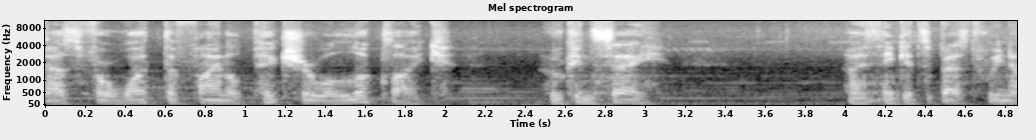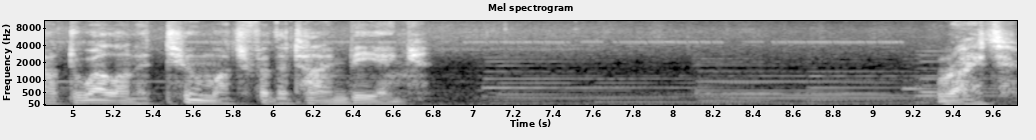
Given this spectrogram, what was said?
As for what the final picture will look like, who can say? I think it's best we not dwell on it too much for the time being. Right.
